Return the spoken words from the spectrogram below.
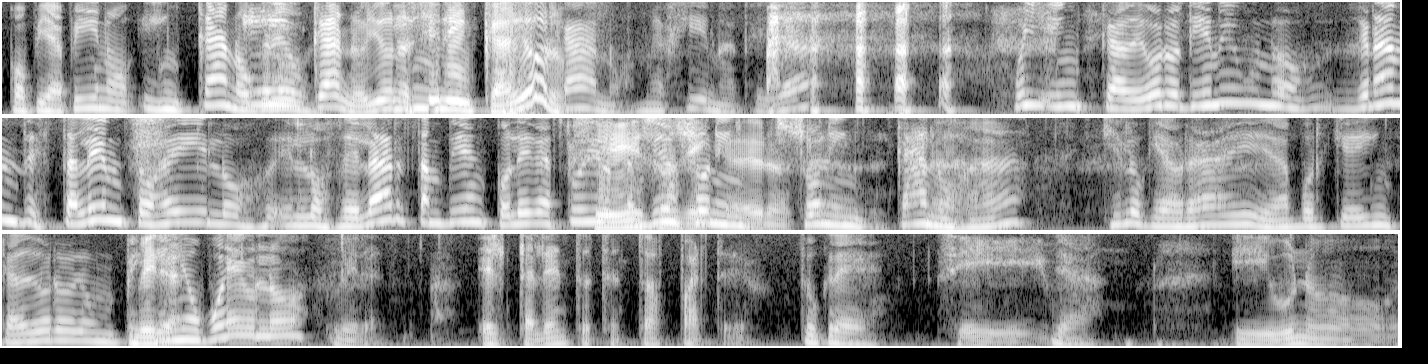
copiapino, incano, creo. Incano, yo nací en Inca de Oro. Incano, imagínate, ya. Oye, Inca de Oro tiene unos grandes talentos ahí, los, en los del AR también, colegas tuyos, Sí, también son son, Inca Oro, incanos, claro. ¿ah? ¿Qué es lo que habrá ahí? ah? Porque Inca de Oro era un pequeño Mira. pueblo, Mira, el talento está en todas partes. ¿tú crees? Sí. Ya, Y uno,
